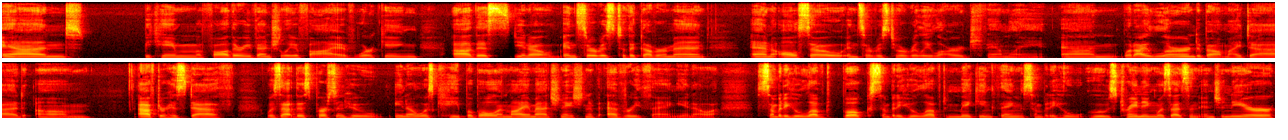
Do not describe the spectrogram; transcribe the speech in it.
and became a father eventually of five working uh, this you know in service to the government and also in service to a really large family. And what i learned about my dad um, after his death was that this person who you know was capable in my imagination of everything you know somebody who loved books somebody who loved making things somebody who whose training was as an engineer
